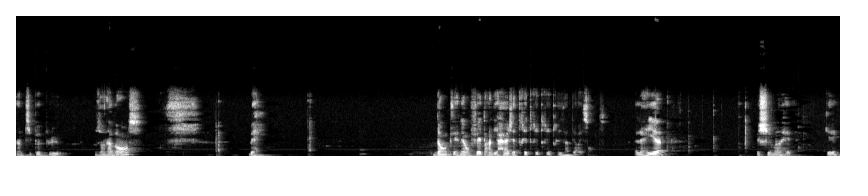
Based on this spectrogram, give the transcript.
un petit peu plus en avance. باهي دونك لهنا en fait عندي حاجة تري تري تري تري انتريسونت اللي هي الشيما هذه. أوكي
